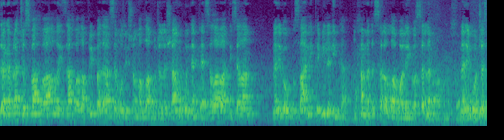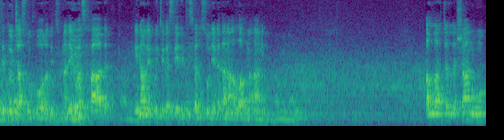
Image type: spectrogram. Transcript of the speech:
Draga braćo, sva hvala i zahvala pripada samuzvišnom Allahu Đalešanuhu i neka je salavat i selam na njegovog poslanika i miljenika Muhammeda sallallahu alaihi wa sallam, na njegovu čestitu i časnu porodicu, na njegove sahabe i na one koji će ga slijediti sve do sudnjega dana. Allahumma amin. Allah Đalešanuhu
